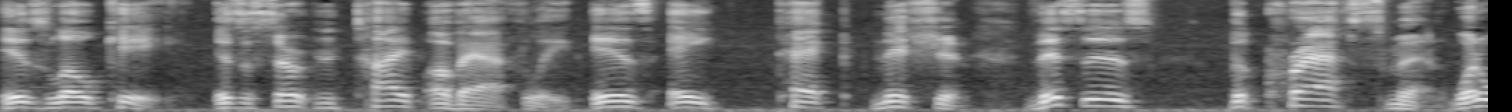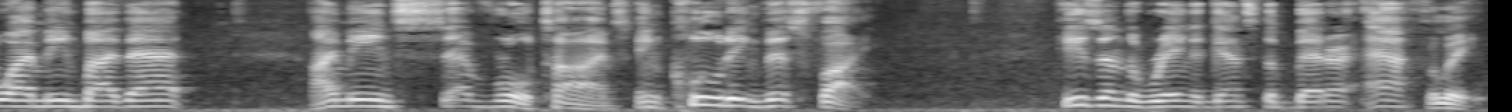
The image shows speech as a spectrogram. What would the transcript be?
is low key, is a certain type of athlete, is a technician. This is the craftsman. What do I mean by that? I mean several times, including this fight. He's in the ring against a better athlete.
